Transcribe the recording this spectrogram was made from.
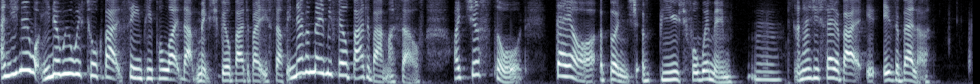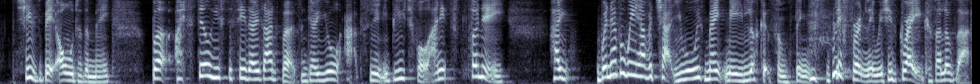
and you know what? You know, we always talk about seeing people like that makes you feel bad about yourself. It never made me feel bad about myself. I just thought they are a bunch of beautiful women. Mm. And as you said about Isabella, she was a bit older than me, but I still used to see those adverts and go, You're absolutely beautiful. And it's funny how whenever we have a chat, you always make me look at something differently, which is great because I love that.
